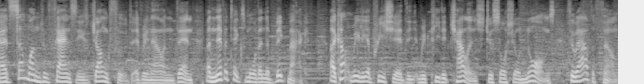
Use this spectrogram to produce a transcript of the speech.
As someone who fancies junk food every now and then, but never takes more than a Big Mac, I can't really appreciate the repeated challenge to social norms throughout the film.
